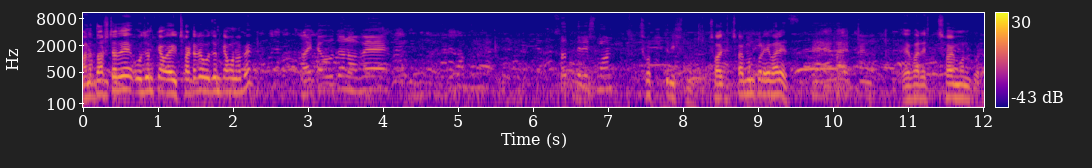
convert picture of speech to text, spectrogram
মানে দশটারে ওজন কেমন এই ছয়টারে ওজন কেমন হবে? ছয়টা ওজন হবে ছত্রিশ মন। ছত্রিশ মন। ছয় ছয় মন করে এভারেজ? হ্যাঁ। এভারেজ ছয় মন। করে।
